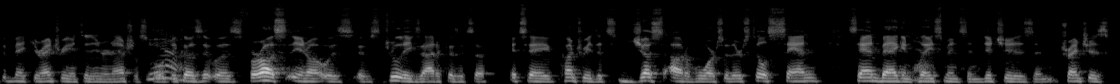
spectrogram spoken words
to make your entry into an international school yeah. because it was for us, you know, it was it was truly exotic because it's a it's a country that's just out of war, so there's still sand sand sandbag emplacements yeah. and ditches and trenches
